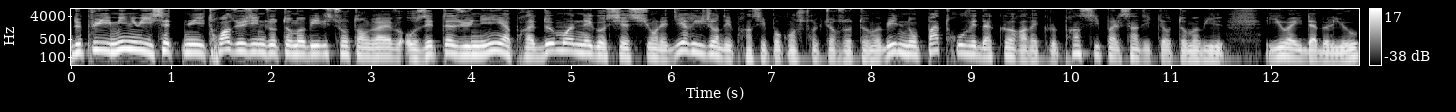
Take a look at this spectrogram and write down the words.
Depuis minuit cette nuit, trois usines automobiles sont en grève aux États-Unis. Après deux mois de négociations, les dirigeants des principaux constructeurs automobiles n'ont pas trouvé d'accord avec le principal syndicat automobile UAW.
